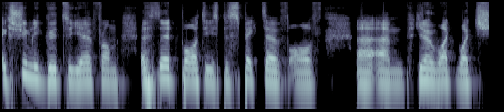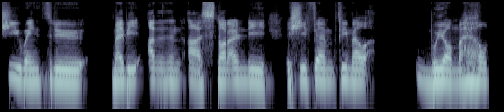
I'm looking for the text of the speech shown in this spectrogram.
extremely good to hear from a third party's perspective of, uh, um, you know, what what she went through. Maybe other than us, not only is she fem- female, we are male,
